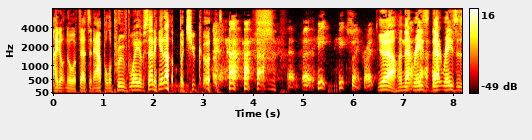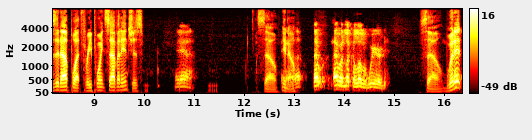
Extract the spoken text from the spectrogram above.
I don't know if that's an Apple approved way of setting it up, but you could. Heat heat sink, right? Yeah, and that raise that raises it up what 3.7 inches. Yeah. So, you Yeah, know, that, that that would look a little weird. So would it?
